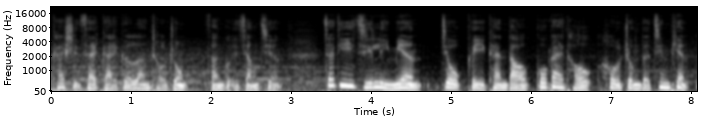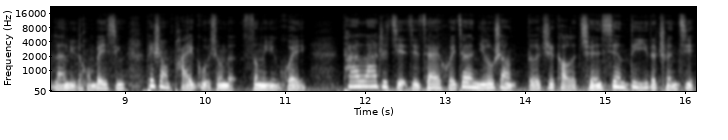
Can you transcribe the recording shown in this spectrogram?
开始在改革浪潮中翻滚向前。在第一集里面就可以看到锅盖头、厚重的镜片、蓝缕的红背心，配上排骨胸的宋运辉。他拉着姐姐在回家的泥路上，得知考了全县第一的成绩，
